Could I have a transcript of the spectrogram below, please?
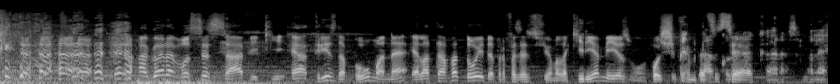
Agora você sabe que é a atriz da Bulma, né? Ela tava doida pra fazer esse filme. Ela queria mesmo. Pô, esse filme desse né, certo. cara, essa mulher.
